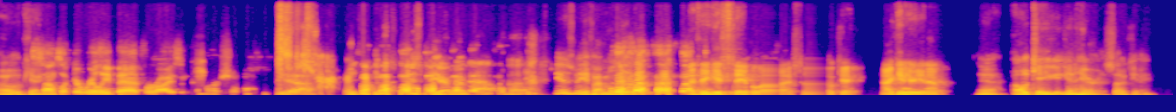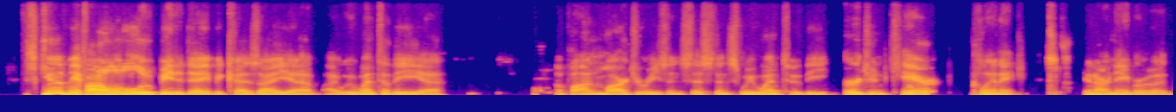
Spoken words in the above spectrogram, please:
Okay. Sounds like a really bad Verizon commercial. Yeah. Excuse me if I'm- Huh? excuse me if I'm a little, I think it's stabilized. Okay, I can hear you now. yeah, okay, you can hear us, okay. Excuse me if I'm a little loopy today because I, uh, I, we went to the, uh, upon Marjorie's insistence, we went to the urgent care clinic in our neighborhood.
